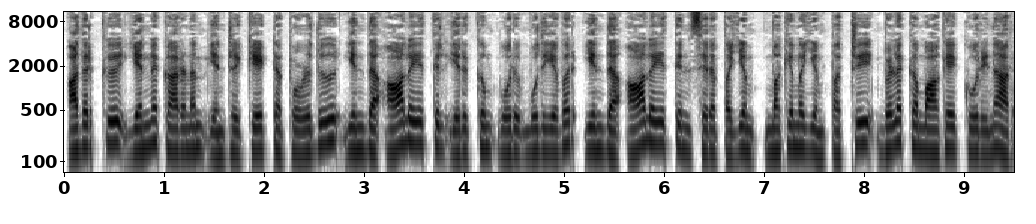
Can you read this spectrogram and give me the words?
அதற்கு என்ன காரணம் என்று கேட்ட பொழுது இந்த ஆலயத்தில் இருக்கும் ஒரு முதியவர் இந்த ஆலயத்தின் சிறப்பையும் மகிமையும் பற்றி விளக்கமாக கூறினார்.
